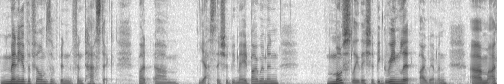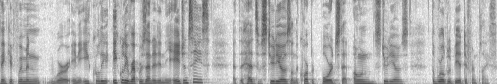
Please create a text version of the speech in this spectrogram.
Many of the films have been fantastic, but um, yes, they should be made by women. Mostly, they should be greenlit by women. Um, I think if women were equally equally represented in the agencies, at the heads of studios, on the corporate boards that own the studios, the world would be a different place.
